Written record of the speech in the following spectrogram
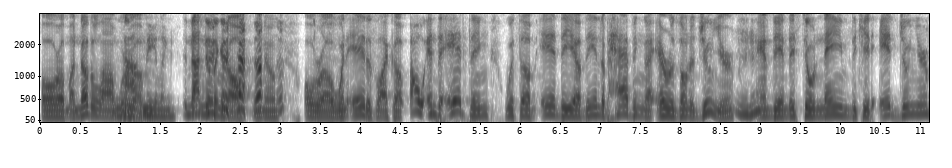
or um, another line where Not um, kneeling. not kneeling at all, you know. Or uh, when Ed is like, uh, oh, and the Ed thing with um, Ed, they uh, they end up having uh, Arizona Junior, Mm-hmm. and then they still name the kid Ed Junior,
